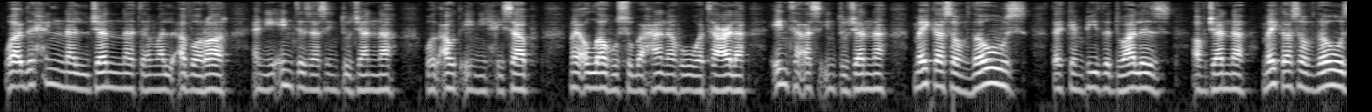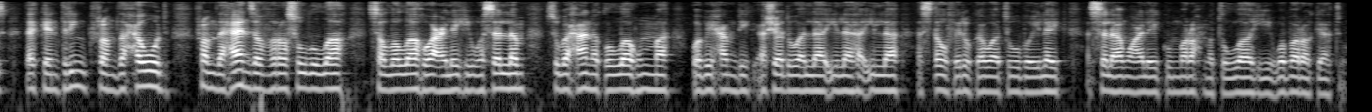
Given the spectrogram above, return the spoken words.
وادحنا الجنة ما الأبرار and He enters us into Jannah without any hisab. May Allah subhanahu wa ta'ala enter us into Jannah, make us of those that can be the dwellers of Jannah, make us of those that can drink from the hawd, from the hands of Rasulullah sallallahu alayhi wa sallam Subhanakallahumma wa bihamdik ashadu an la ilaha illa astaghfiruka wa atubu ilayk. Assalamu alaykum wa rahmatullahi wa barakatuh.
